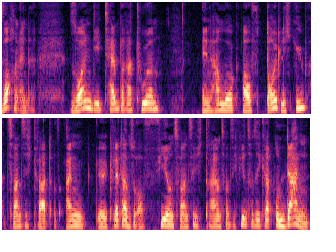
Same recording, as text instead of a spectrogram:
Wochenende sollen die Temperaturen in Hamburg auf deutlich über 20 Grad anklettern, so auf 24, 23, 24 Grad. Und dann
